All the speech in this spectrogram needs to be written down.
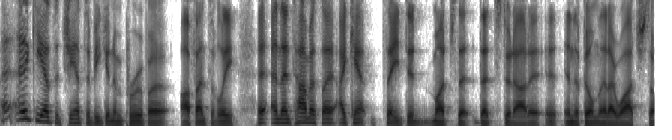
I think he has the chance if he can improve uh, offensively. And then Thomas, I, I can't say did much that that stood out in the film that I watched. So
